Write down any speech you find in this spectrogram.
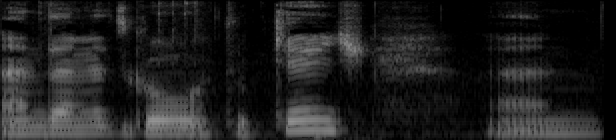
and then let's go to cage and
